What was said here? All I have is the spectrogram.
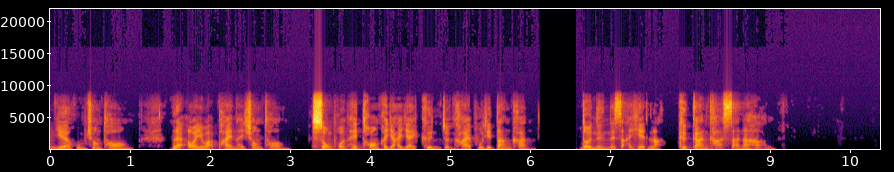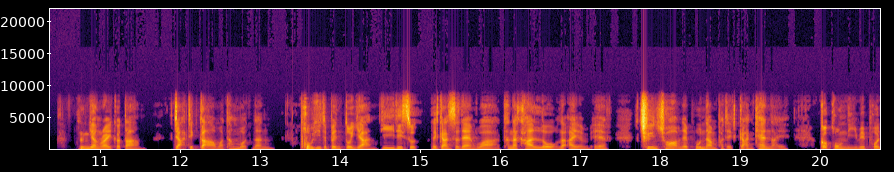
ณเยื่อหุ้มช่องท้อง และอวัยวะภายในช่องท้อง ส่งผลให้ท้องขยายใหญ่ขึ้นจนคล้ายผู้ที่ตั้งครรภ์โดยหนึ่งในสาเหตุหลักคือการขาดสารอาหาร ถึงอย่างไรก็ตาม จากที่กล่าวมาทั้งหมดนั้น ผู้ที่จะเป็นตัวอย่างดีที่สุดในการแสดงว่าธนาคารโลกและ IMF ชื่นชอบในผู้นำเผด็จการแค่ไหน ก็คงหนีไม่พ้น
